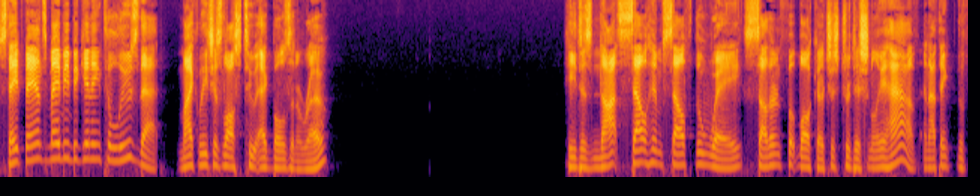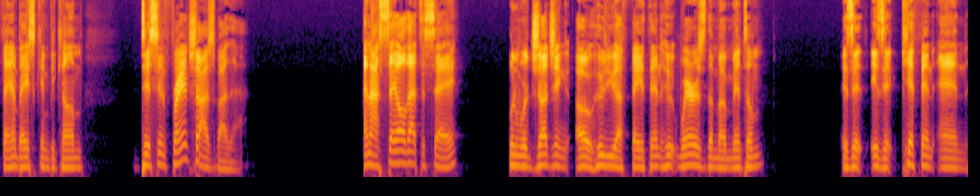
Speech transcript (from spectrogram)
State fans may be beginning to lose that Mike Leach has lost two Egg Bowls in a row. He does not sell himself the way Southern football coaches traditionally have. And I think the fan base can become disenfranchised by that. And I say all that to say, when we're judging, oh, who do you have faith in? Who where is the momentum? Is it is it Kiffin and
